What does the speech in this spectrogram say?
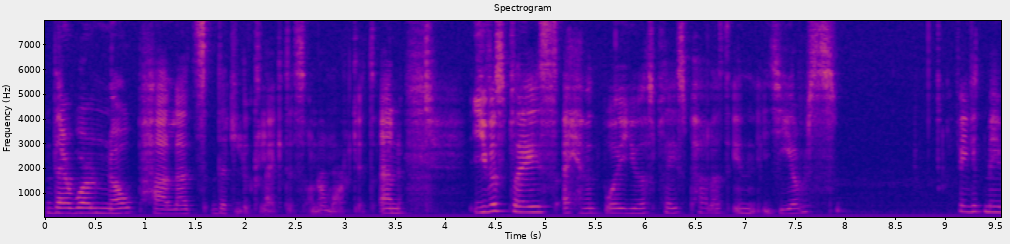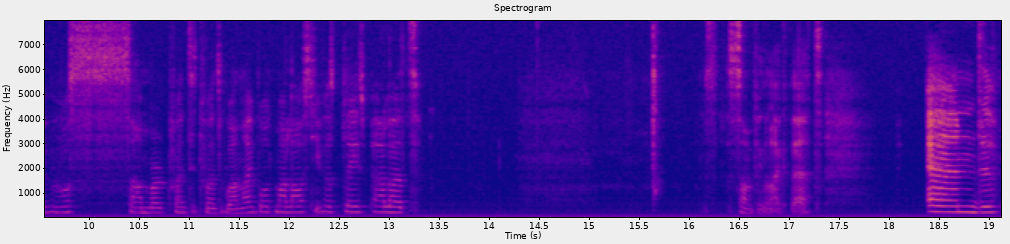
there were no palettes that look like this on the market. And Juvia's Place, I haven't bought a Juvia's Place palette in years. Think it maybe was summer 2021 I bought my last Juvia's Place palette. something like that. And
